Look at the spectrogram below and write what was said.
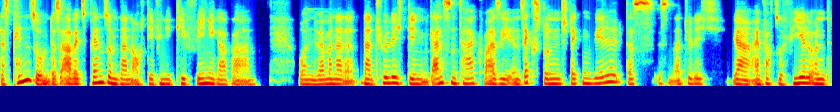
das Pensum, das Arbeitspensum dann auch definitiv weniger war. Und wenn man dann natürlich den ganzen Tag quasi in sechs Stunden stecken will, das ist natürlich ja einfach zu viel und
